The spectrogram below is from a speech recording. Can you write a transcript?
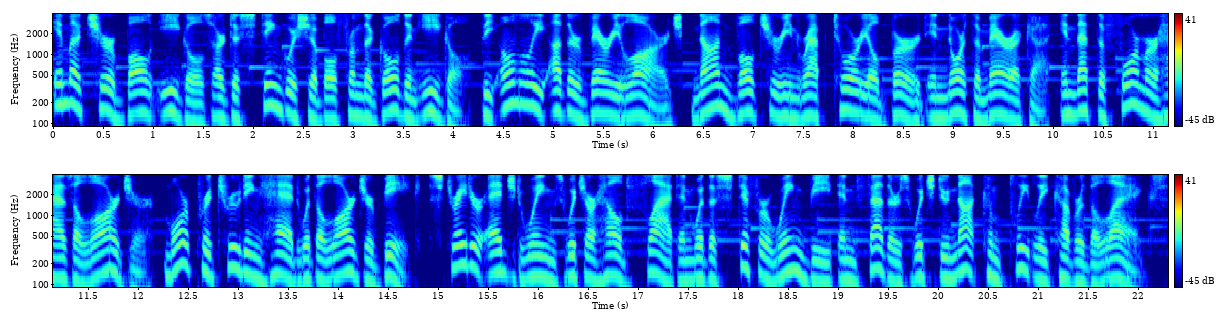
Immature bald eagles are distinguishable from the golden eagle, the only other very large, non-vulturine raptorial bird in North America, in that the former has a larger, more protruding head with a larger beak, straighter-edged wings which are held flat and with a stiffer wing beat and feathers which do not completely cover the legs.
